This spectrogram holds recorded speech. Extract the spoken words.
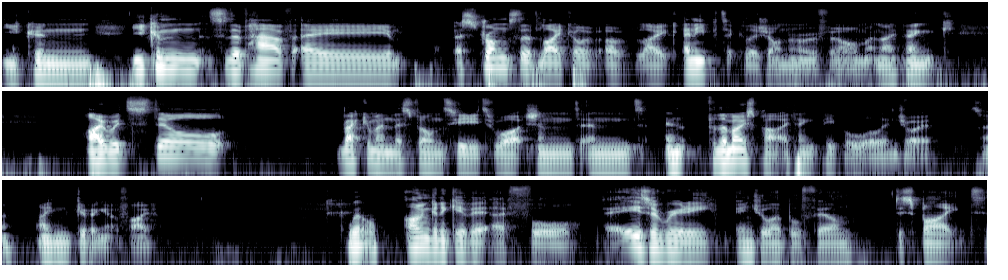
you can you can sort of have a a strong sort of like of, of like any particular genre of film, and I think I would still recommend this film to you to watch, and and and for the most part, I think people will enjoy it. So I'm giving it a five. Will. I'm going to give it a four. It is a really enjoyable film, despite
